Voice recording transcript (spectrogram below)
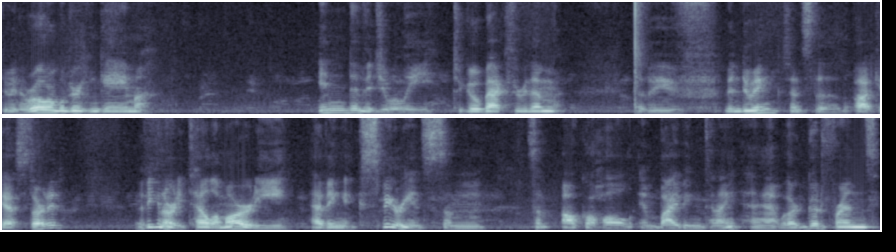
doing the Royal Rumble drinking game individually to go back through them that we've been doing since the, the podcast started. If you can already tell, I'm already having experienced some some alcohol imbibing tonight. Hanging out with our good friends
